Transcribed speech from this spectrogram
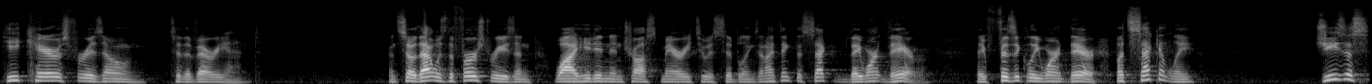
He cares for His own to the very end. And so that was the first reason why he didn't entrust Mary to his siblings. And I think the sec- they weren't there. They physically weren't there. But secondly, Jesus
